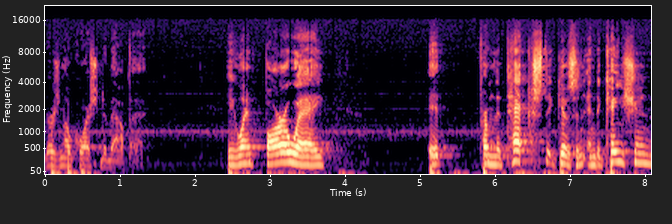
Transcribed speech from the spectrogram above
There's no question about that. He went far away. It from the text, it gives an indication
